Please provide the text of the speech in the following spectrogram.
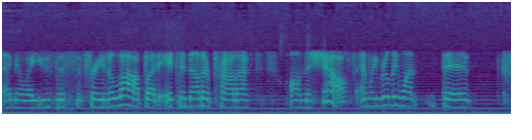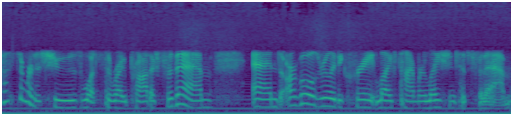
I know I use this phrase a lot, but it's another product on the shelf, and we really want the customer to choose what's the right product for them. And our goal is really to create lifetime relationships for them.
